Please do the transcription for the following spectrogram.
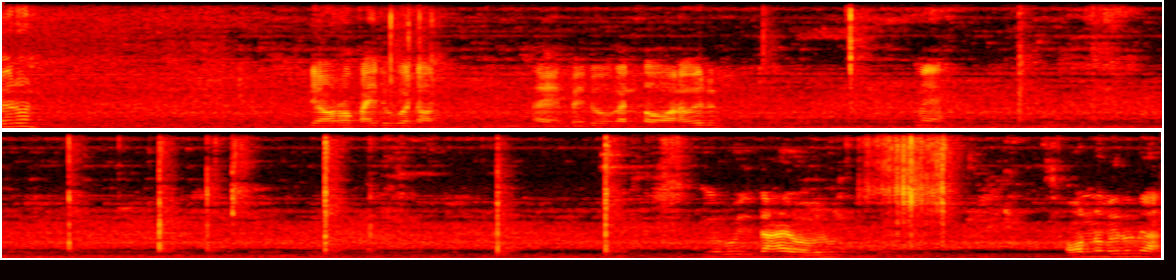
วัยรุ่น เดี๋ยวเราไปดูกันต่อเอ้ยไปดูกันต่อนะวัยรุ่นแม่ไม่รู้จะได้หรอวัยรุ่นช้อนนะวัยรุ่นเนี่ย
